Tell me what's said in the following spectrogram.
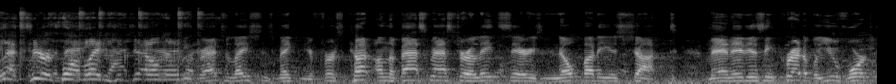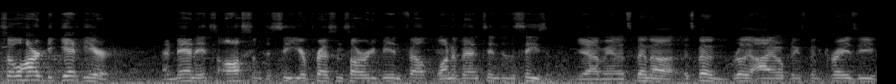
Let's hear it for him, ladies and gentlemen. Congratulations making your first cut on the Bassmaster Elite Series. Nobody is shocked. Man, it is incredible. You've worked so hard to get here. And man, it's awesome to see your presence already being felt one event into the season. Yeah, man, it's been uh, it's been really eye opening. It's been crazy.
